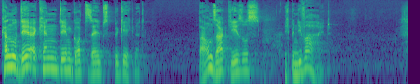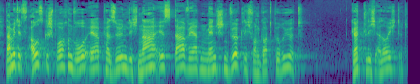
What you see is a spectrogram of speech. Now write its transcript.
kann nur der erkennen, dem Gott selbst begegnet. Darum sagt Jesus, ich bin die Wahrheit. Damit ist ausgesprochen, wo er persönlich nahe ist, da werden Menschen wirklich von Gott berührt, göttlich erleuchtet.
